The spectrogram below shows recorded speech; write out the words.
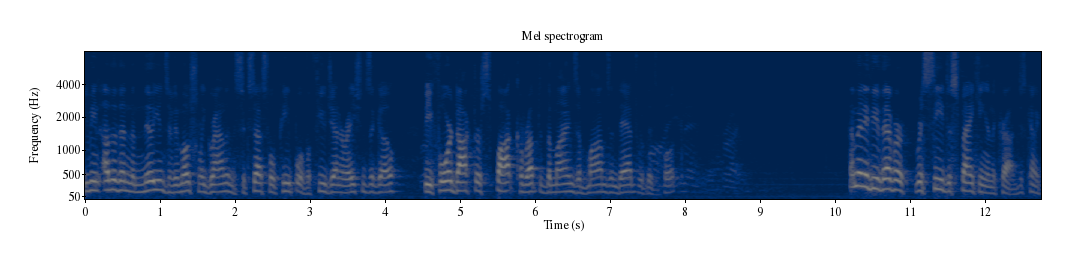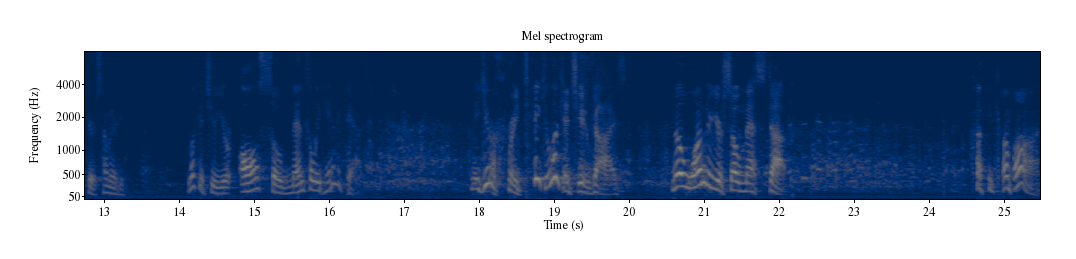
you mean other than the millions of emotionally grounded and successful people of a few generations ago, before Dr. Spock corrupted the minds of moms and dads with his book? How many of you have ever received a spanking in the crowd? Just kind of curious. How many of you? Look at you. You're all so mentally handicapped. I mean, you're ridiculous. Look at you guys. No wonder you're so messed up. I mean, come on.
